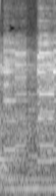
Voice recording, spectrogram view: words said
Yeah.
